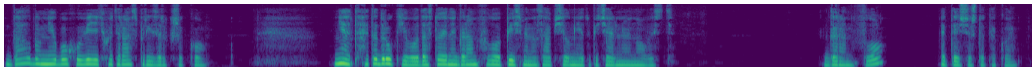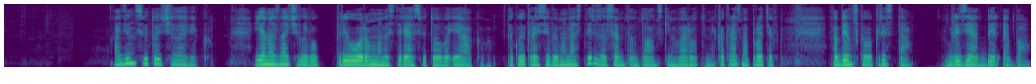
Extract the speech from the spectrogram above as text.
Дал бы мне Бог увидеть хоть раз призрак Шико. Нет, это друг его, достойный Гаранфло, письменно сообщил мне эту печальную новость. Гаранфло? Это еще что такое? Один святой человек. Я назначила его приором монастыря святого Иакова. Такой красивый монастырь за Сент-Антуанскими воротами, как раз напротив Фабенского креста, вблизи от Бель-Эба.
